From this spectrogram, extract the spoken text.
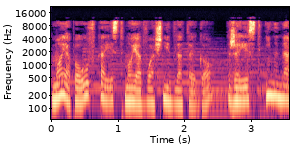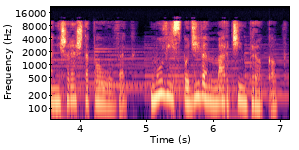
Moja połówka jest moja właśnie dlatego, że jest inna niż reszta połówek, mówi z podziwem Marcin Prokop.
